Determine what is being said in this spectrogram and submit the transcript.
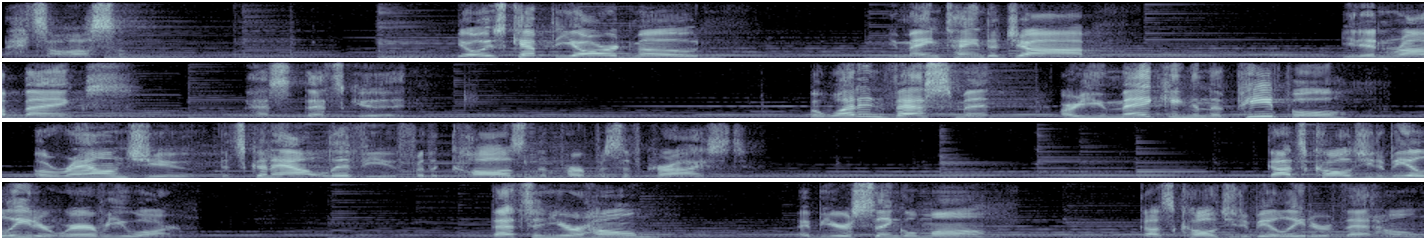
that's awesome. You always kept the yard mowed, you maintained a job, you didn't rob banks, that's, that's good. But what investment are you making in the people around you that's going to outlive you for the cause and the purpose of Christ? God's called you to be a leader wherever you are. That's in your home. Maybe you're a single mom. God's called you to be a leader of that home.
